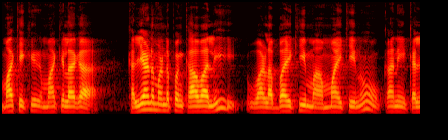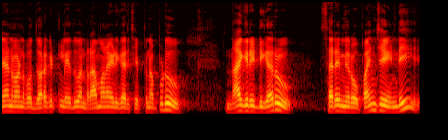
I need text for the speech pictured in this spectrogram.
మాకి మాకిలాగా కళ్యాణ మండపం కావాలి వాళ్ళ అబ్బాయికి మా అమ్మాయికిను కానీ కళ్యాణ మండపం దొరకట్లేదు అని రామానాయుడు గారు చెప్పినప్పుడు నాగిరెడ్డి గారు సరే మీరు పని చేయండి.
